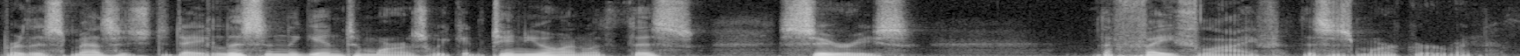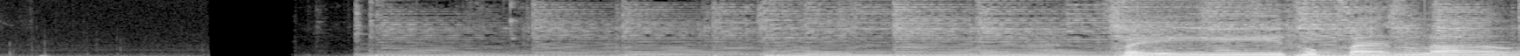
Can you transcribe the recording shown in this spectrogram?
for this message today. Listen again tomorrow as we continue on with this series, The Faith Life. This is Mark Irvin. Faith, hope, and love.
